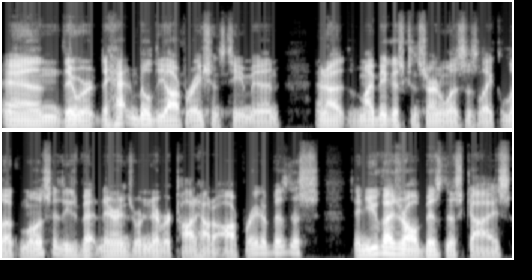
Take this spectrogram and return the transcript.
And they were they hadn't built the operations team in. And I, my biggest concern was is like, look, most of these veterinarians were never taught how to operate a business and you guys are all business guys.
